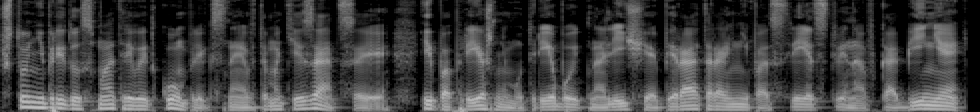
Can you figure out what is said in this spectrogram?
что не предусматривает комплексной автоматизации и по-прежнему требует наличия оператора непосредственно в кабине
